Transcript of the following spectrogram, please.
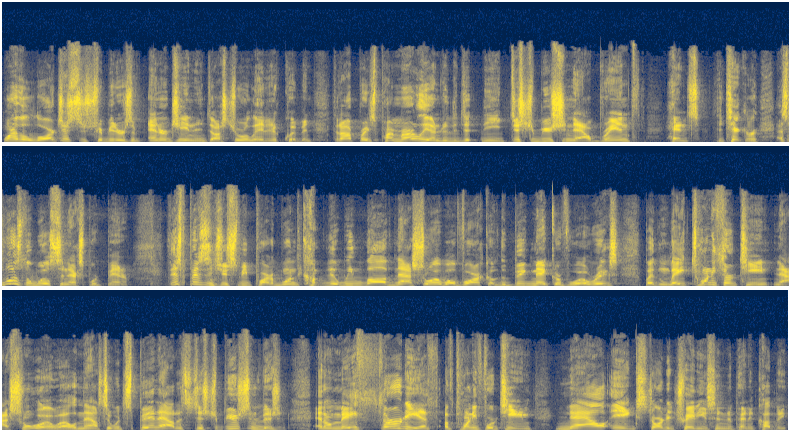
one of the largest distributors of energy and industrial-related equipment that operates primarily under the, the Distribution Now brand hence the ticker, as well as the Wilson export banner. This business used to be part of one company that we love, National Oilwell Varco, the big maker of oil rigs. But in late 2013, National Oilwell announced it would spin out its distribution division. And on May 30th of 2014, Now Inc. started trading as an independent company.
